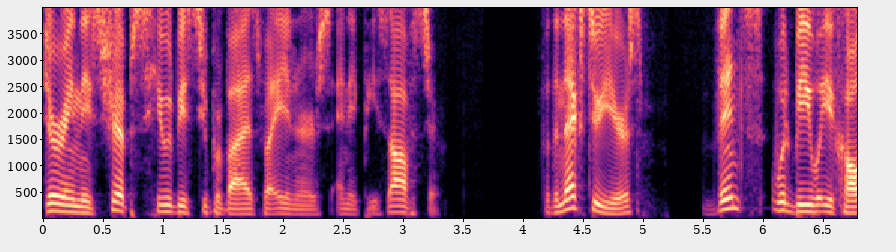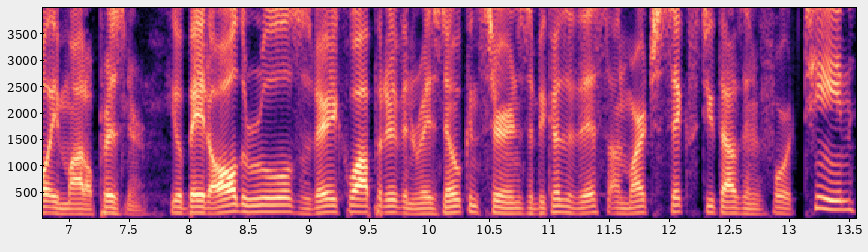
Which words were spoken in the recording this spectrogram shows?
During these trips, he would be supervised by a nurse and a peace officer. For the next two years, Vince would be what you call a model prisoner. He obeyed all the rules, was very cooperative, and raised no concerns. And because of this, on March 6, 2014,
